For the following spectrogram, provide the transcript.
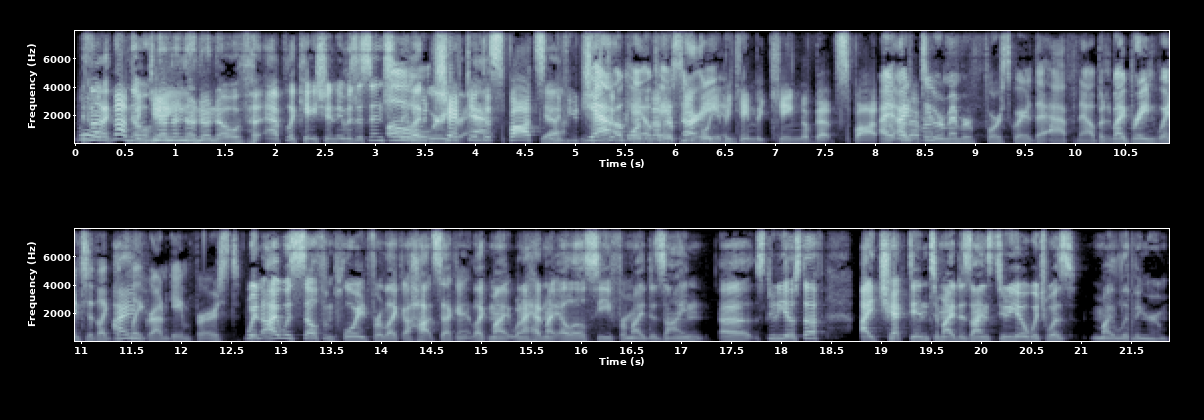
Well, It's not, a, not no, the game. no, no, no, no, no. The application. It was essentially Oh, like You where would you're check into at. spots, Yeah. and if you checked Yeah, in more than okay, other sorry. people, you became the king of that spot. Or I, I do remember Foursquare, the app now, but my brain went to like the I- playground game first. when I was self-employed for like a hot second, like my when I had my LLC for my design uh, studio stuff, I checked into my design studio, which was my living room,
